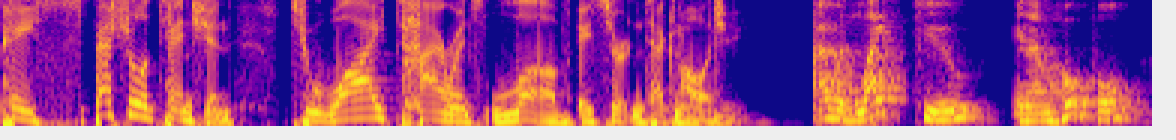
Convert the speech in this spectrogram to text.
pay special attention to why tyrants love a certain technology. I would like to, and I'm hopeful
